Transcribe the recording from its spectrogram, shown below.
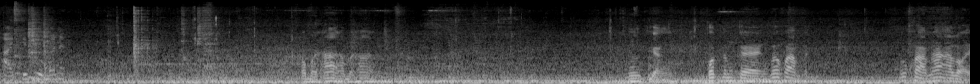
ถ่ายคลิปอยู่ปะเนี่ย ธรรมชาติธรรมชาตินี่เสียงพดน้ำแกงเพื่อความเพื่อความน่าอร่อย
